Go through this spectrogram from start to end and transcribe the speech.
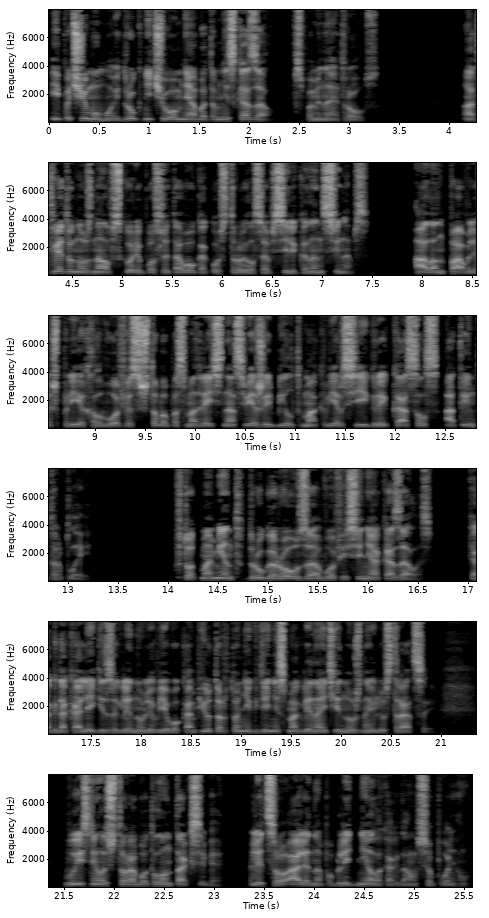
«И почему мой друг ничего мне об этом не сказал?» — вспоминает Роуз. Ответ он узнал вскоре после того, как устроился в Silicon Synapse. Алан Павлиш приехал в офис, чтобы посмотреть на свежий билд Mac-версии игры Castles от Interplay. В тот момент друга Роуза в офисе не оказалось. Когда коллеги заглянули в его компьютер, то нигде не смогли найти нужной иллюстрации. Выяснилось, что работал он так себе. Лицо Алина побледнело, когда он все понял,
